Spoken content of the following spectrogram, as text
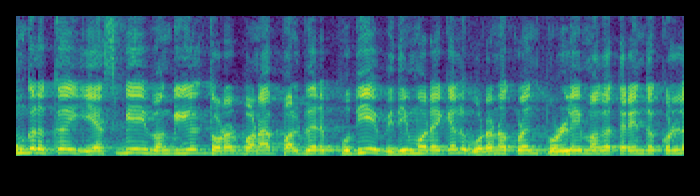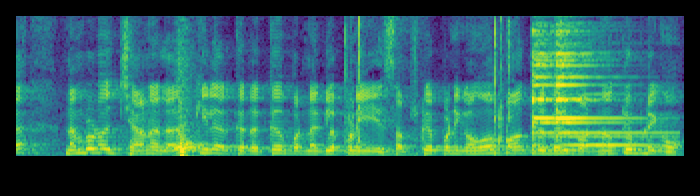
உங்களுக்கு எஸ்பிஐ வங்கியில் தொடர்பான பல்வேறு புதிய விதிமுறைகள் உடனுக்குடன் துல்லியமாக தெரிந்து கொள்ள நம்மளோட சேனலை கீழே இருக்கிறதுக்கு பட்டனை கிளிக் பண்ணி சப்ஸ்கிரைப் பண்ணிக்கோங்க. பார்த்துட்டு பெல் பட்டனை கிளிக் பண்ணிக்கோங்க.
